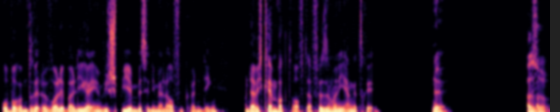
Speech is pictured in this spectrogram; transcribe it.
oberen Drittel Volleyballliga irgendwie spielen, bis sie nicht mehr laufen können, Ding. Und da habe ich keinen Bock drauf. Dafür sind wir nicht angetreten. Nö. Also,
